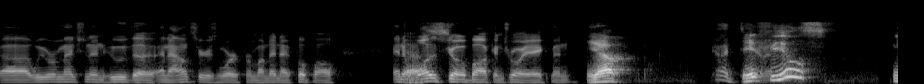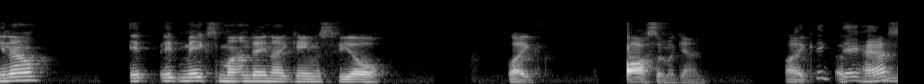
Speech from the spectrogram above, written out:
Uh, we were mentioning who the announcers were for Monday Night Football, and it was Joe Buck and Troy Aikman. Yep, God damn it it. feels, you know, it it makes Monday night games feel like awesome again. Like think a they have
